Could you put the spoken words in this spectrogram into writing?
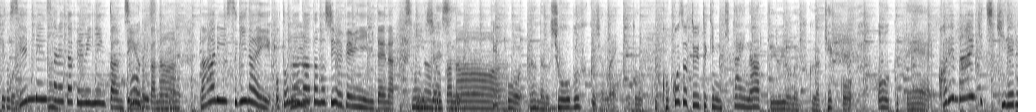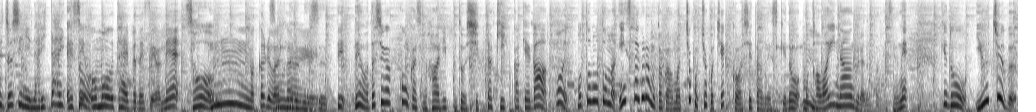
結構洗練されたフェミニン感っていうのかな、そうですガーリーすぎない大人が楽しむフェミニンみたいな印象かな。結構なんだろう勝負服じゃないけどこうここぞという時に着たいなっていうような服が結構多くて。これ毎日着れる女子になりたいって思うタイプですよね。そう。うんわかるわかる。なんです。でで私が今回そのハーリップトを知ったきっかけがはい。もともとインスタグラムとかはまあちょこちょこチェックはしてたんですけど、まあ可愛いなぐらいだったんですよね。けど YouTube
